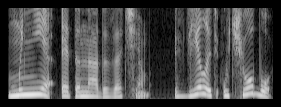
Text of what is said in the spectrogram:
Мне это надо зачем? сделать учебу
